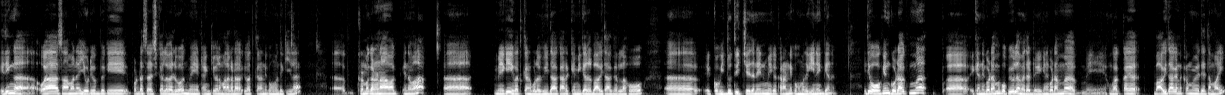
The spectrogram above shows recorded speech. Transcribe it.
ඉතිං ඔයා සාමාන YouTube එක පොඩ සර්ච් කල වැලුවොත් මේ ටැංකිවල මලකඩ ඉවත් කරන්න කොහොමද කියලා ක්‍රම ගණනාවක් එනවා. මේක ඉවත් කරන පුළ විධාකාර කෙමිකල් භාවිතා කරලා හෝ එක්ක විද්දුත් විච්චේදනයෙන් මේක කරන්න කොහොමද කියනෙක් ගැන. ඉති ඕකෙන් ගොඩක්ම එකන ගොඩම පොපියල මැතට එකන ගොඩම්ම මේ හුඟක් අය භාවිතා ගන්න ක්‍රමවේදය තමයි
